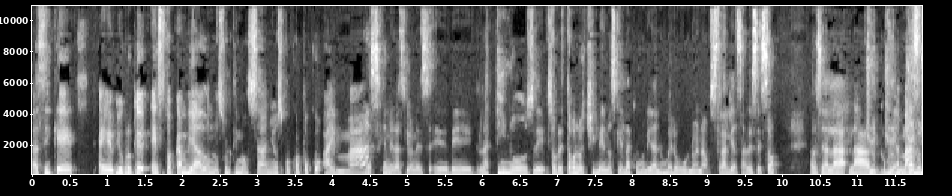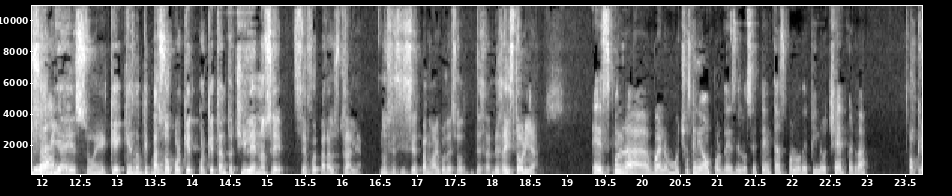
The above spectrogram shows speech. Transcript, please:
Así que eh, yo creo que esto ha cambiado en los últimos años. Poco a poco hay más generaciones eh, de latinos, de, sobre todo los chilenos, que es la comunidad número uno en Australia. ¿Sabes eso? O sea, la, la comunidad más Yo no sabía eso. ¿eh? ¿Qué, ¿Qué, es lo que pasó? ¿Por qué, tanto chileno se, se fue para Australia? No sé si sepan algo de, eso, de esa historia. Es por, la, bueno, muchos vinieron por desde los 70 por lo de Pinochet, ¿verdad? Ok.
